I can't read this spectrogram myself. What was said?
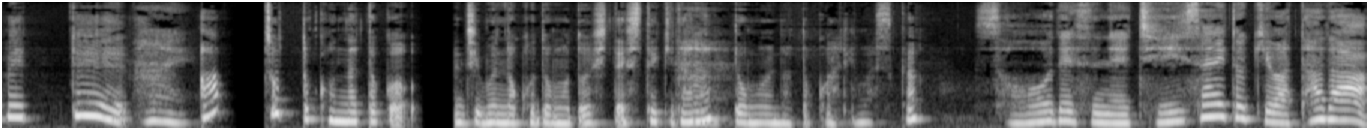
べて、はい、あ、ちょっとこんなとこ自分の子供として素敵だなって思うようなとこありますか、はい、そうですね。小さい時はただ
